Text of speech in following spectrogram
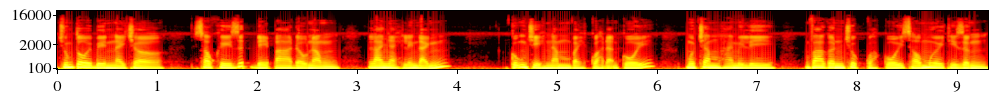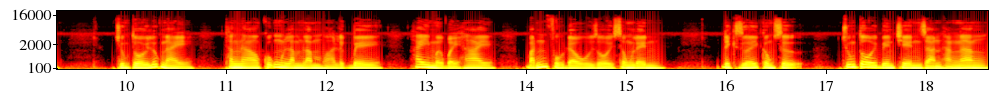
Chúng tôi bên này chờ, sau khi dứt đề pa đầu nòng la nhảy lên đánh. Cũng chỉ 5-7 quả đạn cối, 120 ly và gần chục quả cối 60 thì dừng. Chúng tôi lúc này, thằng nào cũng 55 hỏa lực B hay M72 bắn phủ đầu rồi xông lên. Địch dưới công sự, chúng tôi bên trên dàn hàng ngang.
